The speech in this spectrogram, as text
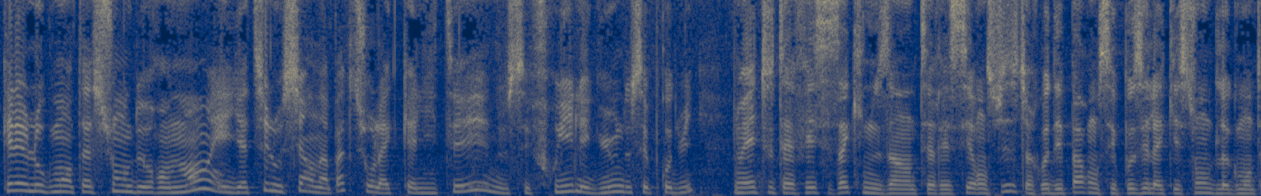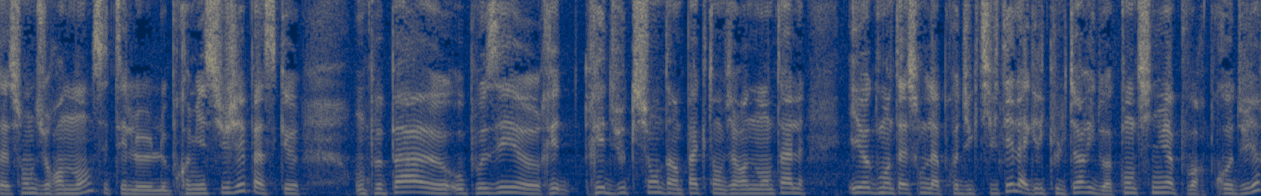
Quelle est l'augmentation de rendement et y a-t-il aussi un impact sur la qualité de ces fruits, légumes, de ces produits? Oui, tout à fait. C'est ça qui nous a intéressés ensuite. C'est-à-dire qu'au départ, on s'est posé la question de l'augmentation du rendement. C'était le, premier sujet parce que on peut pas euh, opposer euh, réduction d'impact environnemental et augmentation de la productivité. L'agriculteur, il doit continuer à pouvoir produire.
